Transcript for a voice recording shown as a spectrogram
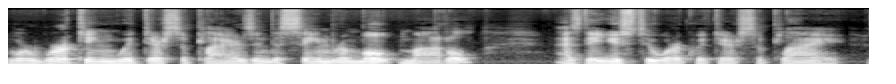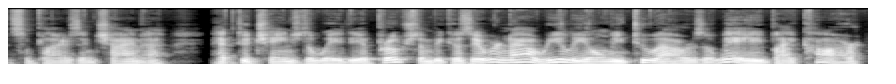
were working with their suppliers in the same remote model as they used to work with their supply suppliers in China had to change the way they approached them because they were now really only two hours away by car.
